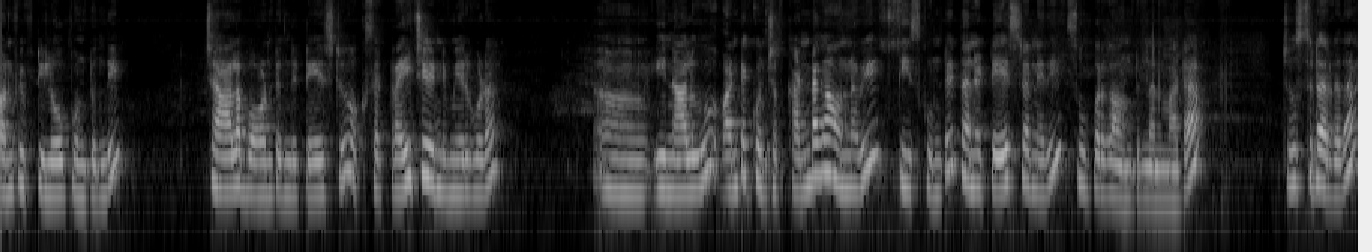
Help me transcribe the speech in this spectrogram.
వన్ ఫిఫ్టీ లోపు ఉంటుంది. చాలా బాగుంటుంది టేస్ట్. ఒకసారి ట్రై చేయండి మీరు కూడా. ఈ నాలుగు అంటే కొంచెం కండగా ఉన్నవి తీసుకుంటే దాని టేస్ట్ అనేది సూపర్గా ఉంటుందన్నమాట. చూస్తున్నారు కదా?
